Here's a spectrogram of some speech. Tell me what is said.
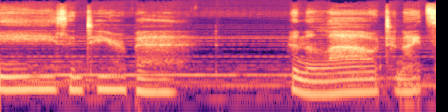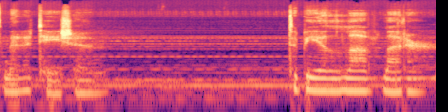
Ease into your bed and allow tonight's meditation to be a love letter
